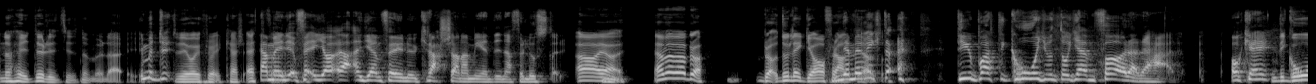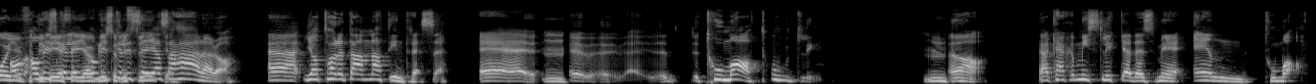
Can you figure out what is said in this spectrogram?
nu höjde du ditt nummer där. Ja, men du- Vi var ju för cash 1. Ja, men jag, jag jämför ju nu krascharna med dina förluster. ja, ja. ja, men vad bra. Bra, då lägger jag av för Nej alltid men alltså. Det är ju bara att det går ju inte att jämföra det här. Okej? Det går ju, Om, för om det vi skulle, jag om vi så skulle säga så här då. Eh, jag tar ett annat intresse. Eh, Mm. eh, tomatodling. Mm. Ja. Jag kanske misslyckades med en tomat.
